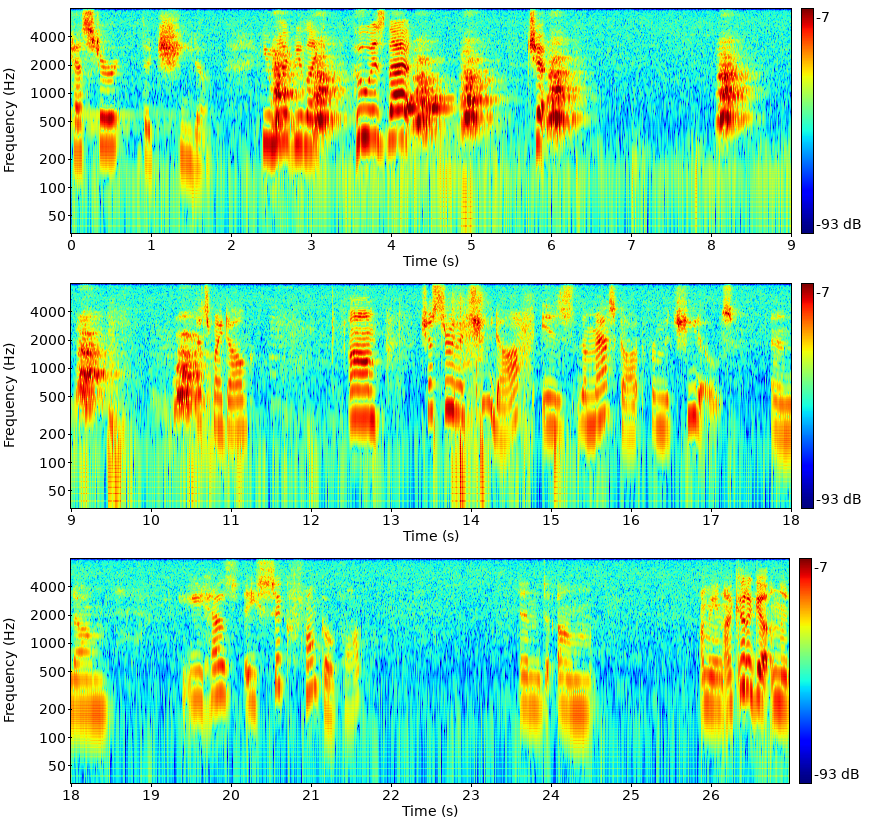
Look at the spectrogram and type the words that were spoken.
Chester the cheetah. You might be like, who is that? Ch- That's my dog. Um, Chester the cheetah is the mascot from the Cheetos, and um, he has a sick Funko Pop. And um, I mean, I could have gotten the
